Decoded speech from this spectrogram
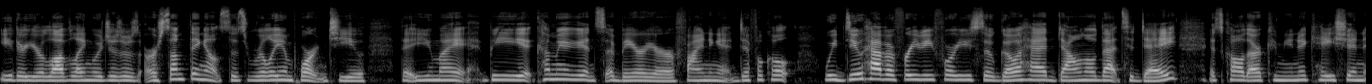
either your love languages or, or, something else that's really important to you that you might be coming against a barrier or finding it difficult, we do have a freebie for you. So go ahead, download that today. It's called our Communication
